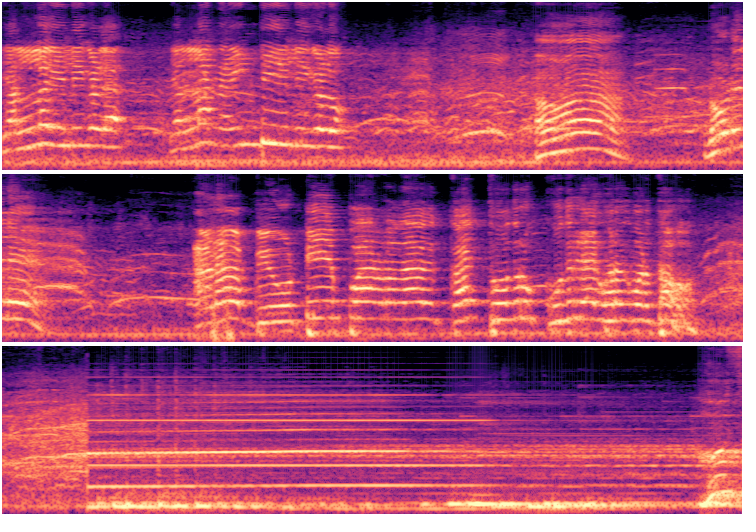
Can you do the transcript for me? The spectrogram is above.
ಎಲ್ಲ ಇಲಿಗಳ. ಎಲ್ಲ ನೈಂಟಿ ಇಲಿಗಳು. ಅವ ನೋಡಿಲಿ. ಅಣ್ಣ ಬ್ಯೂಟಿ ಪಾರ್ಲರ್ ಕತ್ ಹೋದ್ರು ಕುದುರೆಯಾಗಿ ಹೊರಗೆ ಬರ್ತಾವ. ಹೊಸ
